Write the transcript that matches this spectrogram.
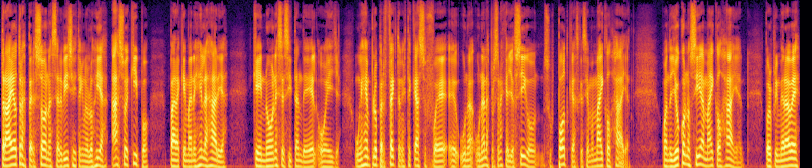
trae otras personas, servicios y tecnologías a su equipo para que manejen las áreas que no necesitan de él o ella. Un ejemplo perfecto en este caso fue eh, una, una, de las personas que yo sigo, sus podcasts, que se llama Michael Hyatt. Cuando yo conocí a Michael Hyatt por primera vez,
